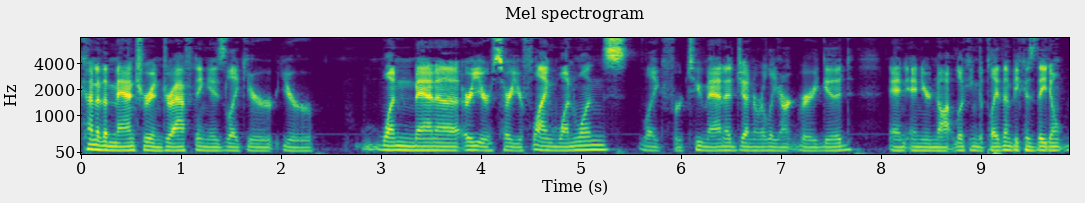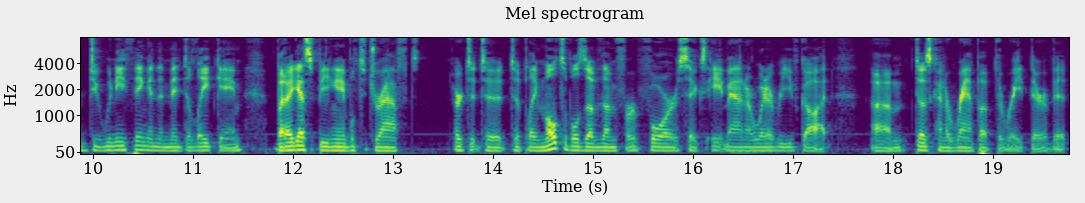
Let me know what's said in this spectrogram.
kind of the mantra in drafting is like your your one mana or your sorry your flying one ones like for two mana generally aren't very good and and you're not looking to play them because they don't do anything in the mid to late game but i guess being able to draft or to to, to play multiples of them for four six eight man or whatever you've got um, does kind of ramp up the rate there a bit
